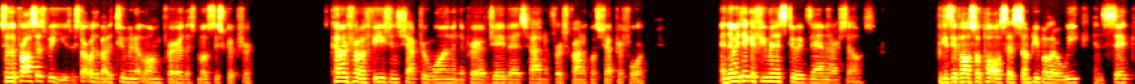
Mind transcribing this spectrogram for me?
So, the process we use, we start with about a two minute long prayer that's mostly scripture, coming from Ephesians chapter 1 and the prayer of Jabez found in First Chronicles chapter 4. And then we take a few minutes to examine ourselves. Because the Apostle Paul says some people are weak and sick,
